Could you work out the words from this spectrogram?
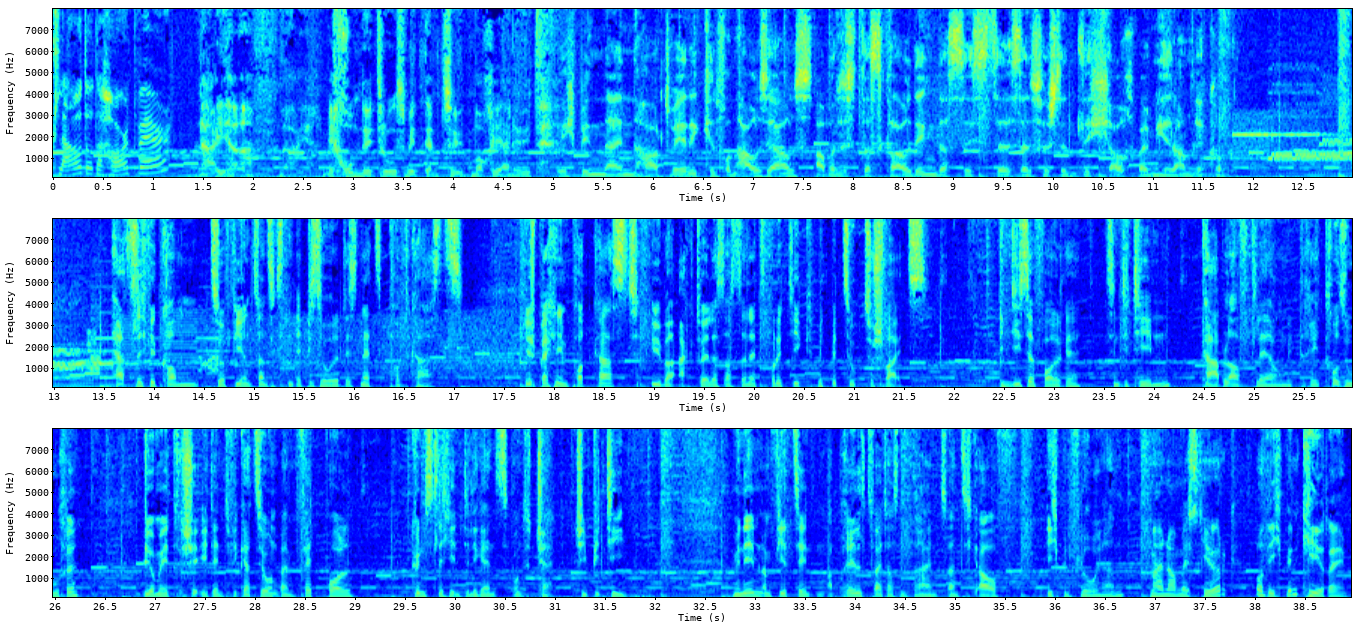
Cloud oder Hardware? Nein, äh, nein. Ich komme nicht raus mit dem Zeug, mache ich auch nicht. Ich bin ein Hardwareiker von Hause aus, aber das, das Clouding, das ist äh, selbstverständlich auch bei mir angekommen. Herzlich willkommen zur 24. Episode des Netz-Podcasts. Wir sprechen im Podcast über Aktuelles aus der Netzpolitik mit Bezug zur Schweiz. In dieser Folge sind die Themen Kabelaufklärung mit Retrosuche, biometrische Identifikation beim FedPol, künstliche Intelligenz und ChatGPT. Wir nehmen am 14. April 2023 auf. Ich bin Florian. Mein Name ist Jörg. Und ich bin Kire.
